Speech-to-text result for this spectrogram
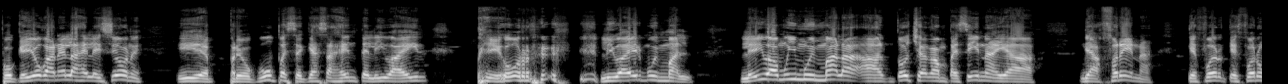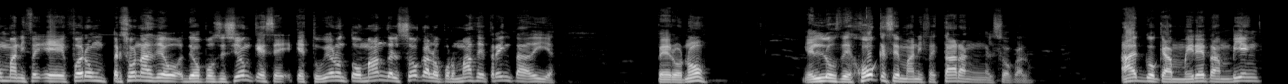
porque yo gané las elecciones y eh, preocúpese que a esa gente le iba a ir peor, le iba a ir muy mal. Le iba muy, muy mal a, a Tocha Campesina y a, y a Frena que, fueron, que fueron, eh, personas de, oposición que, se, que estuvieron tomando el zócalo por más de 30 días. Pero no, él los dejó que se manifestaran en el zócalo. Algo que admiré también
